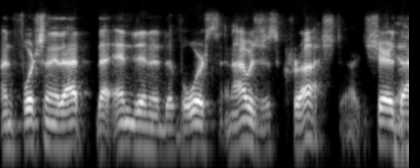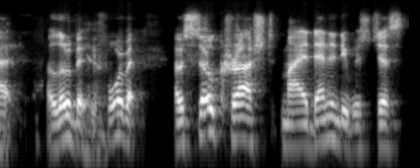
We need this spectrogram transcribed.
unfortunately that that ended in a divorce and I was just crushed. I shared yeah. that a little bit yeah. before, but I was so crushed. My identity was just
